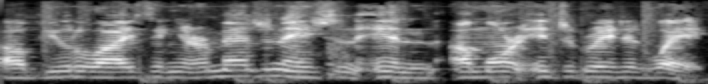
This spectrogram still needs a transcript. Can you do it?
of utilizing your imagination in a more integrated way.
